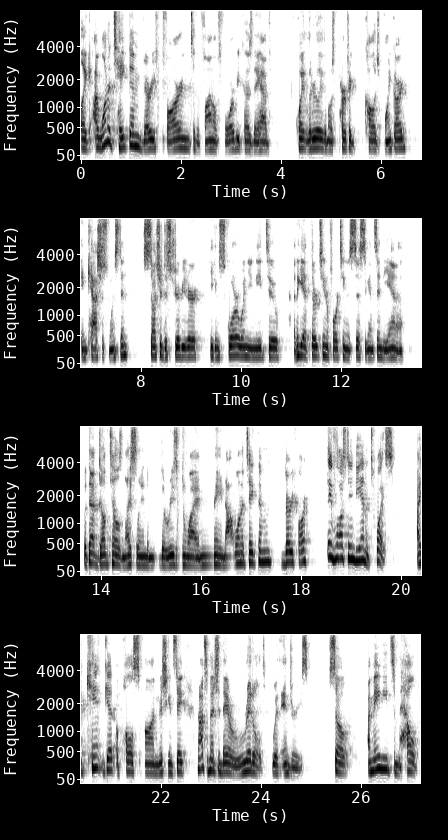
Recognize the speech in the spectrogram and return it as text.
Like, I want to take them very far into the Final Four because they have quite literally the most perfect college point guard in Cassius Winston. Such a distributor. He can score when you need to. I think he had 13 or 14 assists against Indiana but that dovetails nicely into the reason why I may not want to take them very far. They've lost Indiana twice. I can't get a pulse on Michigan State, not to mention they are riddled with injuries. So I may need some help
